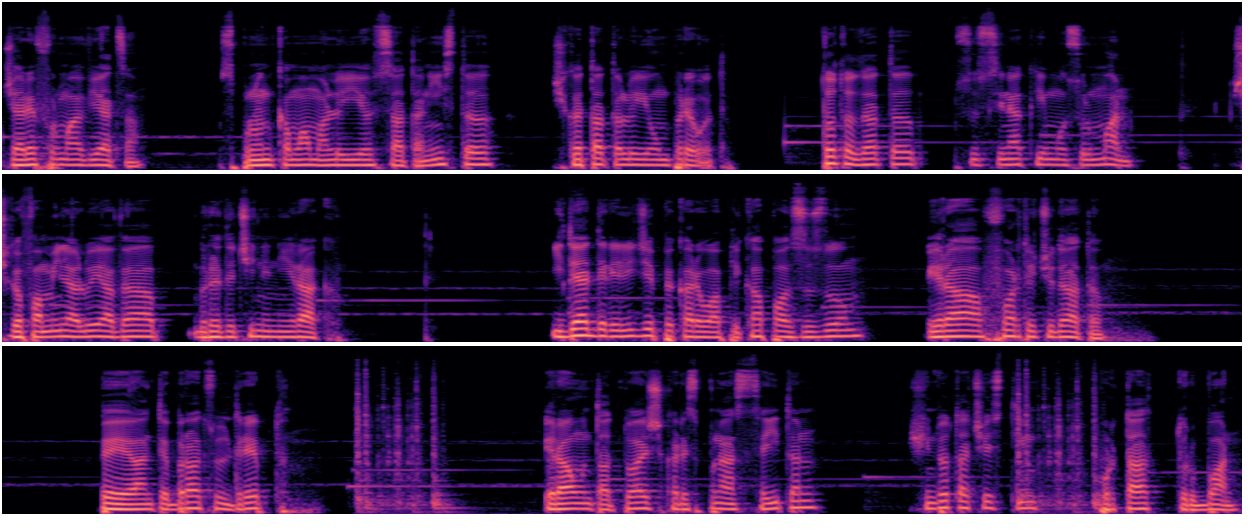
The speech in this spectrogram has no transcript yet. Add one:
și-a reformat viața, spunând că mama lui e o satanistă și că tatălui e un preot. Totodată susținea că e musulman și că familia lui avea rădăcini în Irak. Ideea de religie pe care o aplica Pazuzu era foarte ciudată. Pe antebrațul drept era un tatuaj care spunea Satan și în tot acest timp purta turban.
